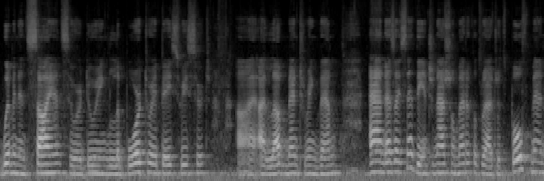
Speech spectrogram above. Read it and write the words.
women in science who are doing laboratory based research. I I love mentoring them. And as I said, the international medical graduates, both men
